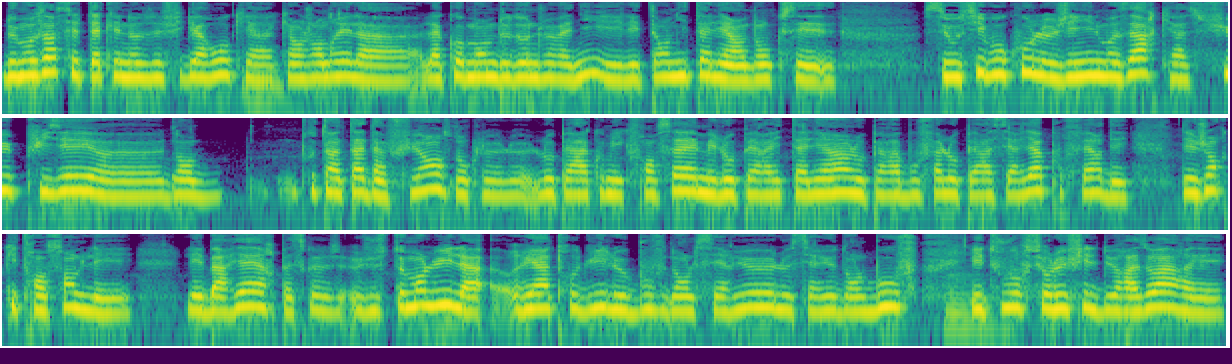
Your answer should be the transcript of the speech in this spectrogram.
de Mozart, c'est peut-être les Noces de Figaro qui a, engendré la, commande de Don Giovanni et il était en italien. Donc c'est aussi beaucoup le génie de Mozart qui a su puiser euh, dans tout un tas d'influences, donc l'opéra comique français, mais l'opéra italien, l'opéra bouffa, l'opéra seria, pour faire des, genres qui transcendent les, les, barrières, parce que justement, lui, il a réintroduit le bouffe dans le sérieux, le sérieux dans le bouffe, mmh. il est toujours sur le fil du rasoir, et,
